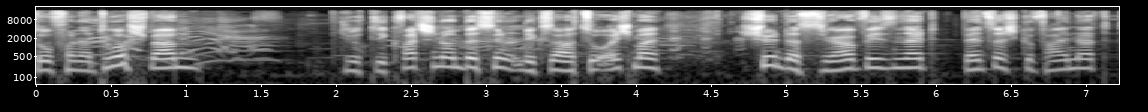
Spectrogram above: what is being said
so von Natur schwärmen. Die quatschen noch ein bisschen und ich sage zu euch mal, schön, dass ihr da gewesen seid. Wenn es euch gefallen hat,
